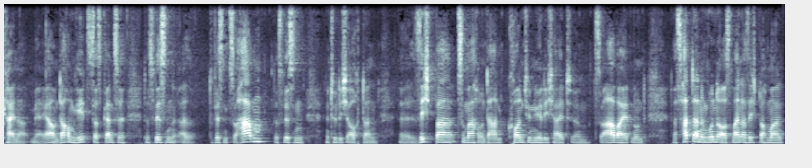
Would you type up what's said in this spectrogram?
keiner mehr, ja, und darum geht es, das Ganze, das Wissen, also Wissen zu haben, das Wissen natürlich auch dann äh, sichtbar zu machen und daran kontinuierlich halt ähm, zu arbeiten. Und das hat dann im Grunde aus meiner Sicht nochmal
